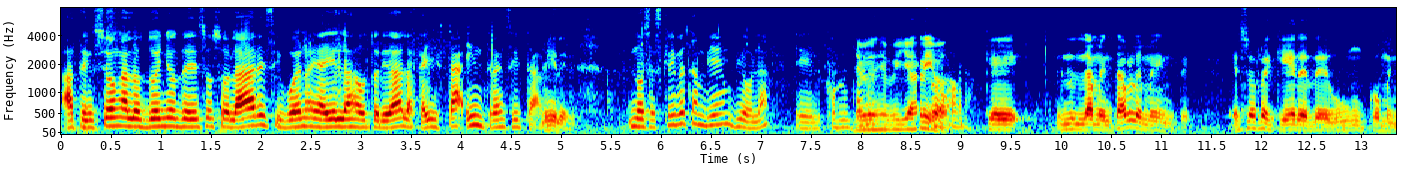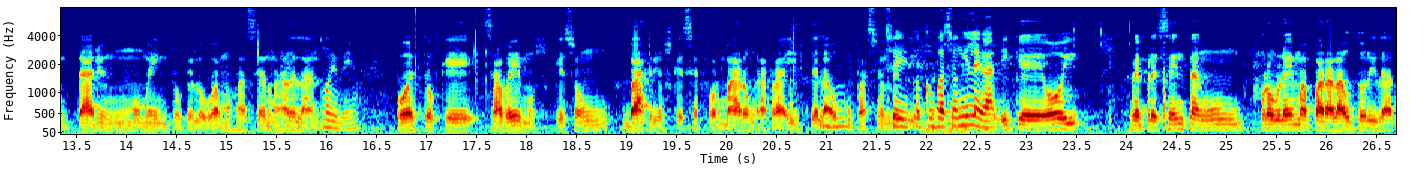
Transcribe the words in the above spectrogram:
Atención a los dueños de esos solares y bueno, y ahí las autoridades, la calle está intransitable. Miren. Nos escribe también Viola, el comentario. De Villarriba. que lamentablemente eso requiere de un comentario en un momento que lo vamos a hacer más adelante. Muy bien. Puesto que sabemos que son barrios que se formaron a raíz de la ocupación de tierra. ocupación ilegal. Y que hoy representan un problema para la autoridad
